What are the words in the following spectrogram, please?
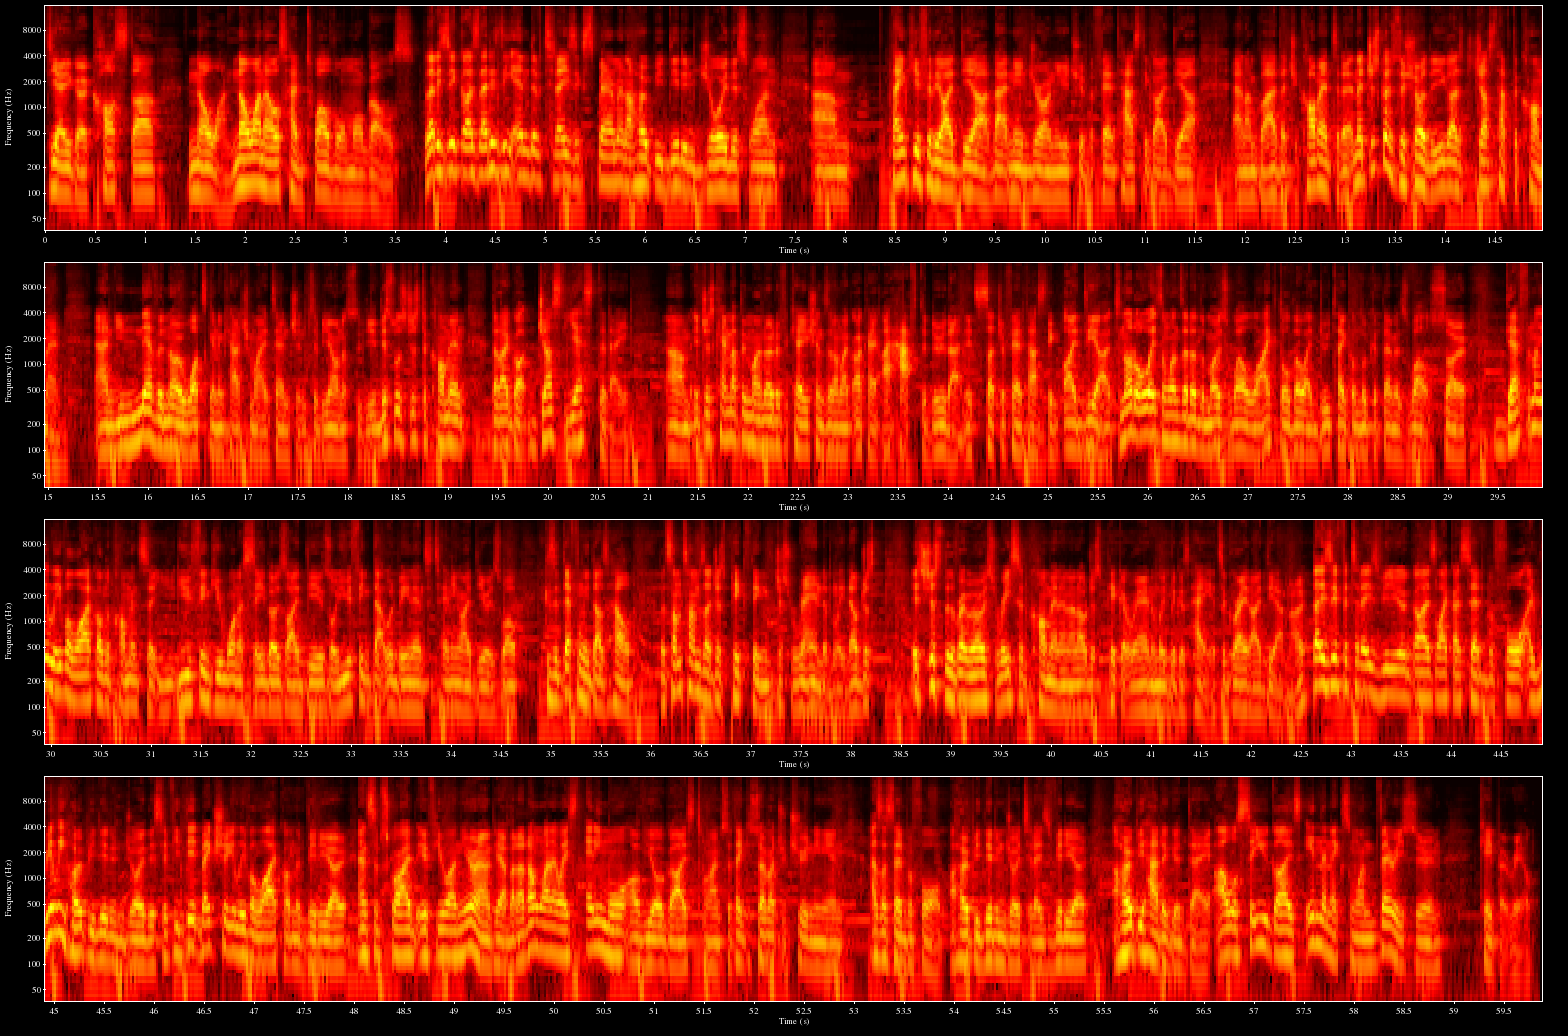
Diego Costa. No one. No one else had 12 or more goals. That is it, guys. That is the end of today's experiment. I hope you did enjoy this one. Um, thank you for the idea, that ninja on YouTube, a fantastic idea, and I'm glad that you commented it. And it just goes to show that you guys just have to comment, and you never know what's going to catch my attention, to be honest with you. This was just a comment that I got just yesterday. Um, it just came up in my notifications, and I'm like, okay, I have to do that. It's such a fantastic idea. It's not always the ones that are the most well-liked, although I do take a look at them as well. So definitely leave a like on the comments that you, you think you want to see those ideas, or you think that would be an entertaining idea as well, because it definitely does help. But sometimes I just pick things just randomly. They'll just it's just the most recent comment and I'll just pick it randomly because, hey, it's a great idea, no? That is it for today's video, guys. Like I said before, I really hope you did enjoy this. If you did, make sure you leave a like on the video and subscribe if you are new around here, but I don't want to waste any more of your guys' time, so thank you so much for tuning in. As I said before, I hope you did enjoy today's video. I hope you had a good day. I will see you guys in the next one very soon. Keep it real.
